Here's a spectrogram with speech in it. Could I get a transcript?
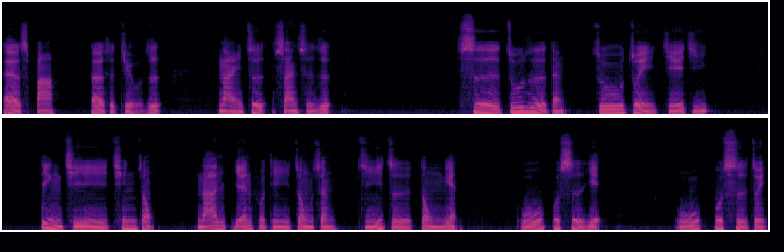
二十八、二十九日，乃至三十日，是诸日等诸罪结集，定其轻重，难言菩提众生即止动念，无不是业，无不是罪，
